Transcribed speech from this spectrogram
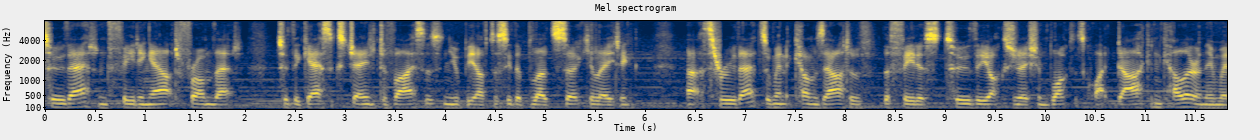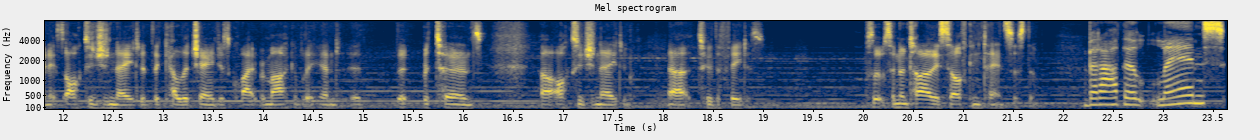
to that and feeding out from that to the gas exchange devices, and you'll be able to see the blood circulating uh, through that. So when it comes out of the fetus to the oxygenation blocks, it's quite dark in colour, and then when it's oxygenated, the colour changes quite remarkably and it, it returns uh, oxygenated uh, to the fetus. So it's an entirely self contained system. But are the lambs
